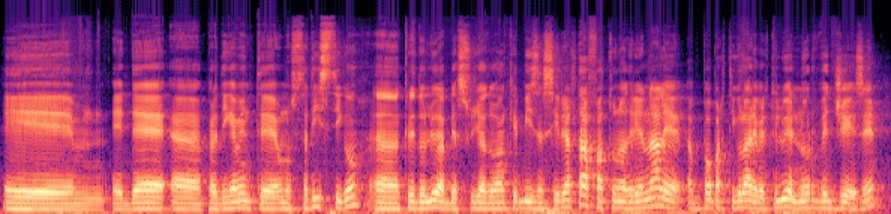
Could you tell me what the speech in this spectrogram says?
e, ed è eh, praticamente uno statistico, eh, credo lui abbia studiato anche business, in realtà ha fatto una triennale un po' particolare perché lui è norvegese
